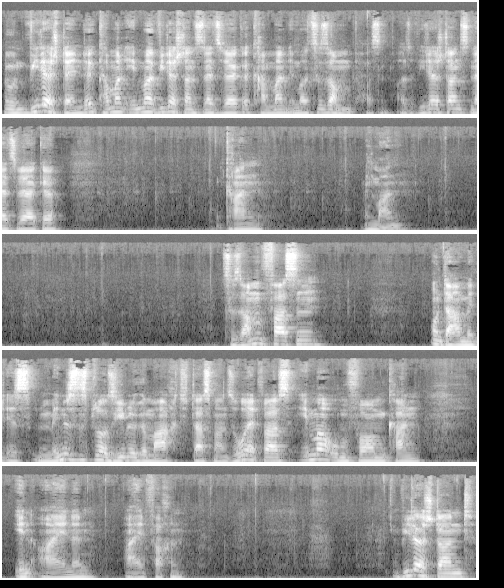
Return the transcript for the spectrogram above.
Nun, Widerstände kann man immer, Widerstandsnetzwerke kann man immer zusammenfassen. Also Widerstandsnetzwerke kann man zusammenfassen. Und damit ist mindestens plausibel gemacht, dass man so etwas immer umformen kann in einen einfachen Widerstand.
